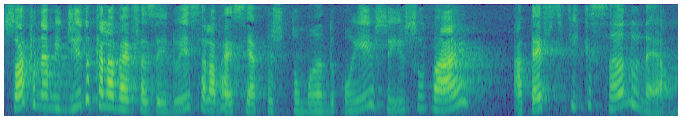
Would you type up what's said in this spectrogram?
Só que na medida que ela vai fazendo isso, ela vai se acostumando com isso e isso vai até fixando nela.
